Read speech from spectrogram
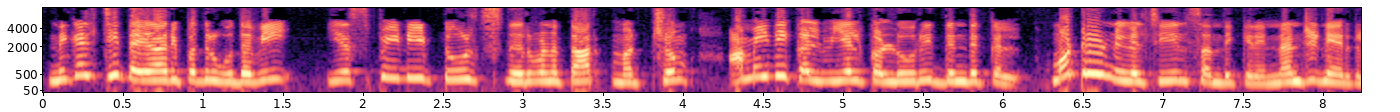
நிகழ்ச்சி தயாரிப்பதில் உதவி எஸ்பிடி டூல்ஸ் நிறுவனத்தார் மற்றும் அமைதி கல்வியல் கல்லூரி திண்டுக்கல். மற்றொரு நிகழ்ச்சியில் சந்திக்கிறேன். நன்றி நேர்களே.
